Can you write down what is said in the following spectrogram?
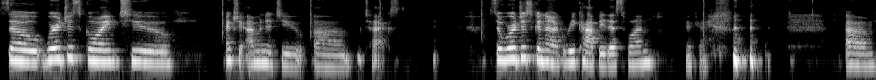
So we're just going to actually i'm going to do um text. So we're just going to recopy this one. Okay. Um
